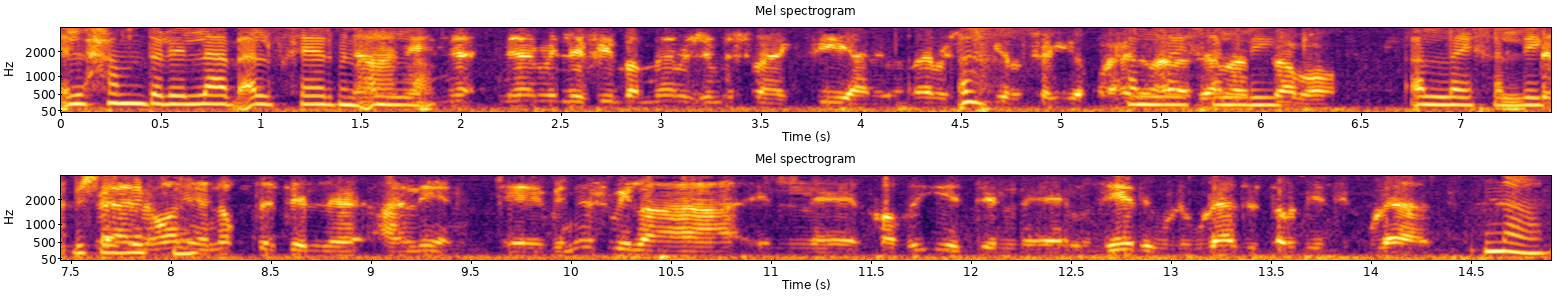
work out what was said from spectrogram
الحمد لله بألف خير من يعني الله. ن- نعمل اللي في برنامج بنسمعك فيه يعني برنامج كثير شيق وحلو. الله يخليك. الله يخليك بالفعل هون بشرفني. نقطة الأهلين. إيه، بالنسبة لقضية الغيرة والأولاد وتربية الأولاد. نعم.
